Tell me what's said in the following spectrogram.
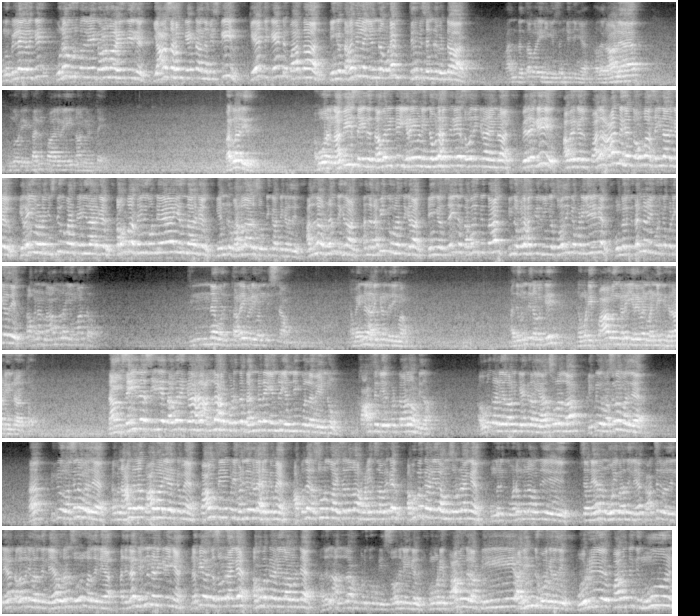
உங்க பிள்ளைகளுக்கு உணவு கொடுப்பதிலே கவனமாக இருந்தீர்கள். யாசகம் கேட்ட அந்த மிஸ்கின் கேட்டு கேட்டு பார்த்தால் நீங்கள் தரவில்லை என்றவுடன் திரும்பி சென்று விட்டார். அந்த தவறை நீங்க செஞ்சிட்டீங்க. அதனால உங்களுடைய கண் பார்வை நான் எடுத்தேன். வரலாறு இது. ஒரு நபி செய்த தவறுக்கு இறைவன் இந்த உலகத்திலே சோதிக்கிறான் என்றால் பிறகு அவர்கள் பல ஆண்டுகள் தௌபா செய்தார்கள் இறைவனோட இஸ்திகுபார் தேடினார்கள் தௌபா செய்து கொண்டே இருந்தார்கள் என்று வரலாறு சுட்டி காட்டுகிறது. அல்லாஹ் உணர்த்துகிறான் அந்த நபிக்கு உணர்த்துகிறான் நீங்கள் செய்த தவறுக்குத்தான் இந்த உலகத்தில் நீங்கள் சோதிக்கப்படுகிறீர்கள் உங்களுக்கு தண்டனை கொடுக்கப்படுகிறது. அப்படின்னா நாமெல்லாம் ஏமாத்தோம் சின்ன ஒரு தலைவலி வந்துச்சுன்னா நம்ம என்ன நினைக்கிறோம் தெரியுமா? அது வந்து நமக்கு நம்முடைய பாவங்களை இறைவன் மன்னிக்குகிறான் என்று அர்த்தம். நாம் செய்த சிறிய தவறுக்காக அல்லாஹ் கொடுத்த தண்டனை என்று எண்ணிக்கொள்ள வேண்டும். காசல் ஏற்பட்டாலும் அப்படிதான். அவுபக்கான் ஏதான்னு கேட்கிறாங்க யார் சூழல்லாம் இப்படி ஒரு வசனம் வருது. ஆ? இப்படி ஒரு வசனம் வருது. நம்ம நாங்கெல்லாம் பாவாளியா இருக்கமே. பாவம் செய்யக்கூடிய மனிதர்களாக இருக்கோமே. அப்பதான் ரசூலுல்லாஹி ஸல்லல்லாஹு அலைஹி வஸல்லம் அவர்கள் அபூபக்கர் ரலியல்லாஹு அவங்க சொல்றாங்க. உங்களுக்கு உடம்புலாம் வந்து சில நேரம் நோய் வரது இல்லையா? காய்ச்சல் வருது இல்லையா? தலைவலி வருது இல்லையா? உடல் சோறு வருது இல்லையா? அதெல்லாம் என்ன நினைக்கிறீங்க? நபி அவர்கள் சொல்றாங்க அபுபக்கர் ரலியல்லாஹு அவங்கள்ட்ட அதெல்லாம் அல்லாஹ் கொடுக்கக்கூடிய சோதனைகள் உங்களுடைய பாவங்கள் அப்படியே அழிந்து போகிறது. ஒரு பாவத்துக்கு நூறு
